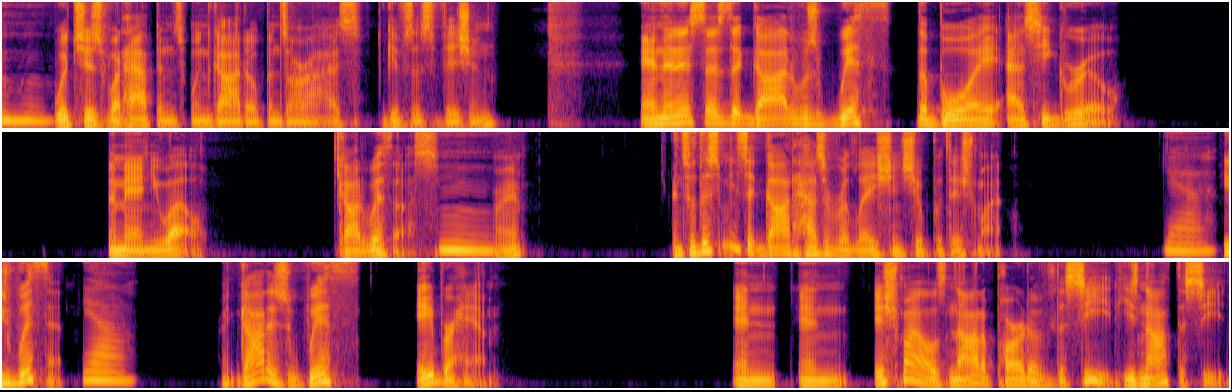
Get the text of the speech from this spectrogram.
Mm-hmm. which is what happens when God opens our eyes, gives us vision. And then it says that God was with the boy as he grew. Emmanuel, God with us. Mm. Right. And so this means that God has a relationship with Ishmael. Yeah. He's with him. Yeah. Right? God is with Abraham. And and Ishmael is not a part of the seed. He's not the seed.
